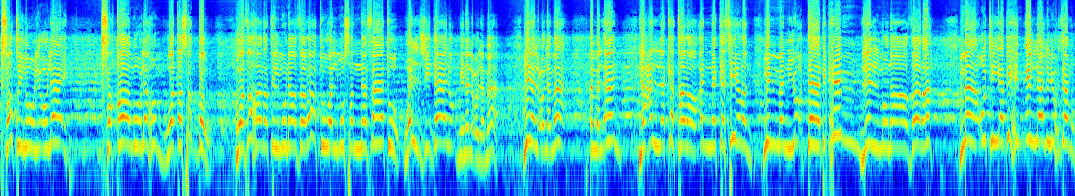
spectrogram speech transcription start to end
فطنوا لأولئك فقاموا لهم وتصدوا. وظهرت المناظرات والمصنفات والجدال من العلماء. من العلماء. أما الآن لعلك ترى أن كثيرا ممن يؤتى بهم للمناظرة ما أتي بهم إلا ليهزموا.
